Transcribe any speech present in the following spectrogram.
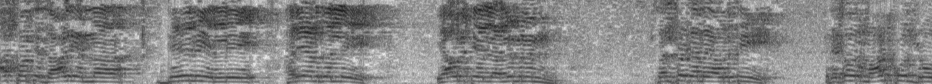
ಆತ್ಮಹತ್ಯೆ ದಾಳಿಯನ್ನ ದೆಹಲಿಯಲ್ಲಿ, ಹರಿಯಾಣದಲ್ಲಿ ಯಾವ ರೀತಿಯಲ್ಲಿ ಅಲ್ಯೂಮಿನಿಯಂ ಸಲ್ಫೇಟ್ ಅನ್ನು ಯಾವ ರೀತಿ ರಿಕವರ್ ಮಾಡಿಕೊಂಡ್ರು,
